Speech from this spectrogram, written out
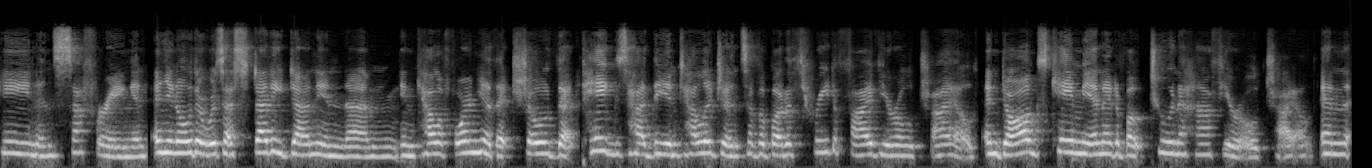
pain and suffering. And and you know there was a study done in um, in california that showed that pigs had the intelligence of about a three to five year old child. And dogs came in at about two and a half year old child. And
